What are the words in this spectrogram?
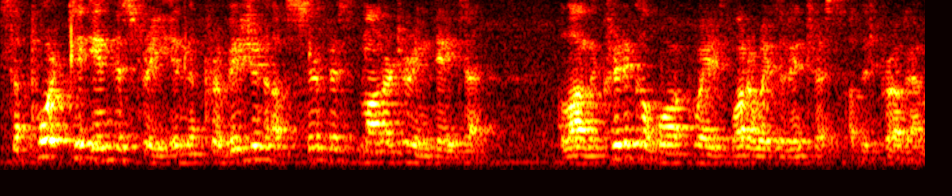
support to industry in the provision of surface monitoring data along the critical walkways, waterways of interest of this program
